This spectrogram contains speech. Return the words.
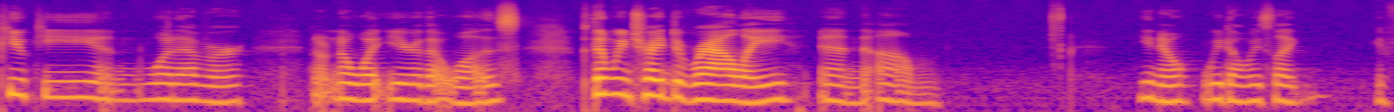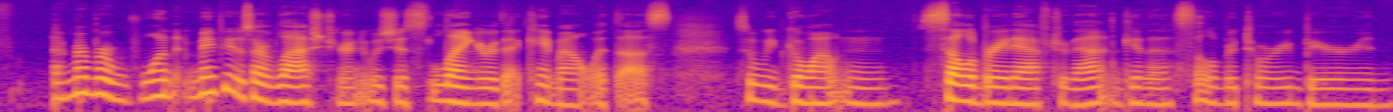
pukey and whatever. I don't know what year that was. But then we tried to rally and, um, you know, we'd always like, if I remember one, maybe it was our last year and it was just Langer that came out with us. So we'd go out and celebrate after that and get a celebratory beer. And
